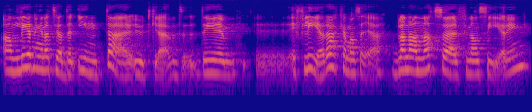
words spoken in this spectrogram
anledningarna till att den inte är utgrävd det eh, är flera kan man säga. Bland annat så är finansiering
